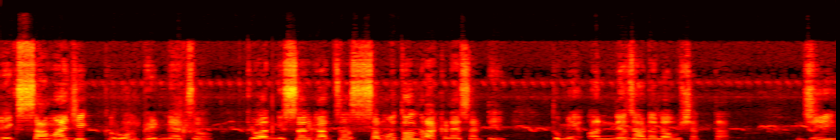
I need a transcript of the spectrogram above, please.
एक सामाजिक ऋण फेडण्याचं किंवा निसर्गाचं समतोल राखण्यासाठी तुम्ही अन्य झाडं लावू शकता जी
